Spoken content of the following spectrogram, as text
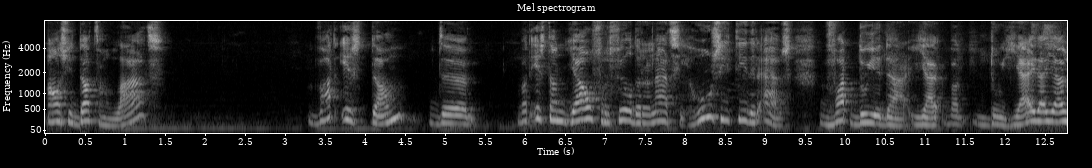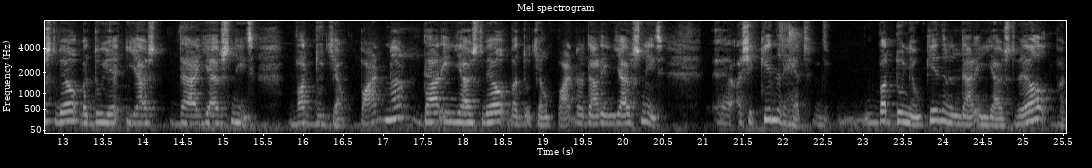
als je dat dan laat, wat is dan de, wat is dan jouw vervulde relatie? Hoe ziet die eruit? Wat doe je daar, wat doe jij daar juist wel? Wat doe je juist daar juist niet? Wat doet jouw partner daarin juist wel? Wat doet jouw partner daarin juist niet? Eh, als je kinderen hebt, wat doen jouw kinderen daarin juist wel? Wat,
